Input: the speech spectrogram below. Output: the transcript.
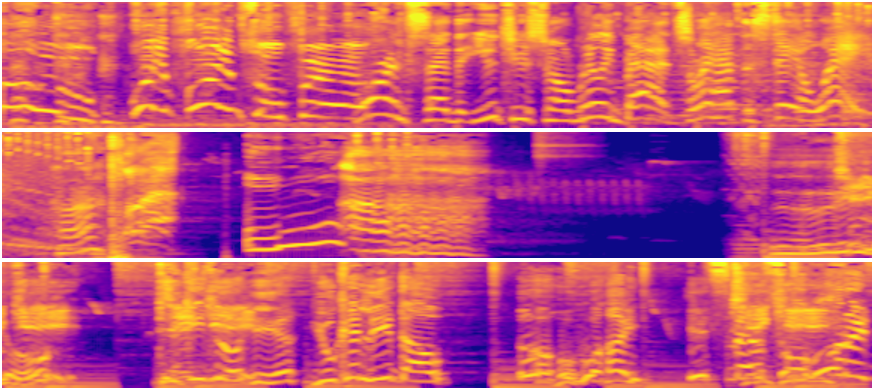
Oh, why are you flying so fast? Warren said that you two smell really bad, so I have to stay away. Huh? Ooh. Ah. Tiki! Tiki's not here. You can leave now. Oh, why? It smells so horrid.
